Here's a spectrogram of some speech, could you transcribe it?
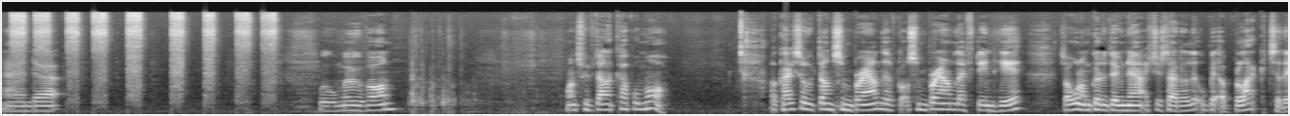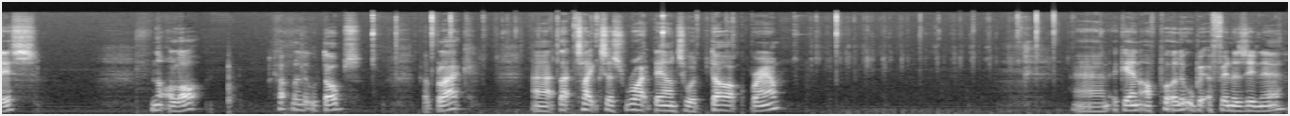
And uh, we'll move on once we've done a couple more Okay, so we've done some brown. They've got some brown left in here. So all I'm going to do now is just add a little bit of black to this. Not a lot. A couple of little dobs of black. Uh, that takes us right down to a dark brown. And again, I've put a little bit of thinners in there.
